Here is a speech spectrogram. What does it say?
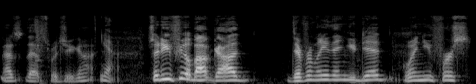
That's that's what you got. Mm-hmm. Yeah. So, do you feel about God differently than you did when you first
